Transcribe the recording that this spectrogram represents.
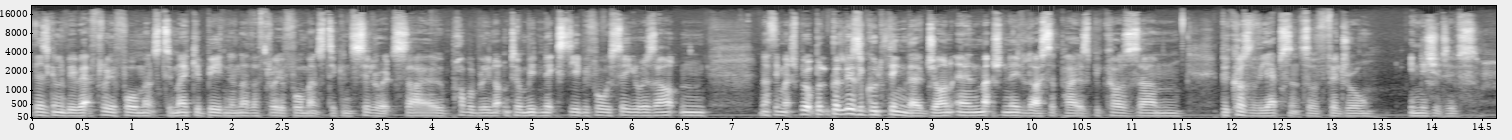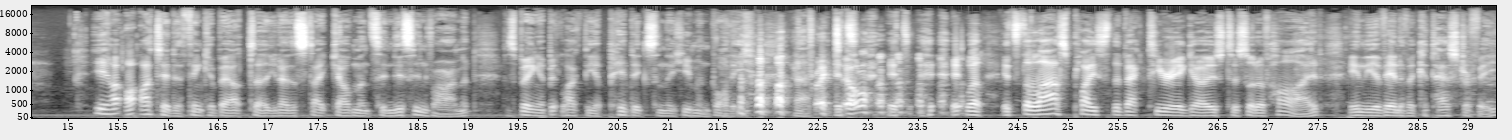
There's going to be about three or four months to make a bid and another three or four months to consider it. So probably not until mid next year before we see a result and nothing much built. But but it is a good thing though, John, and much needed, I suppose, because um, because of the absence of federal initiatives. Yeah, I, I, tend to think about uh, you know the state governments in this environment as being a bit like the appendix in the human body. uh, it's, it's it, well, it's the last place the bacteria goes to sort of hide in the event of a catastrophe,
